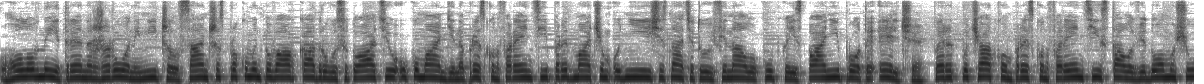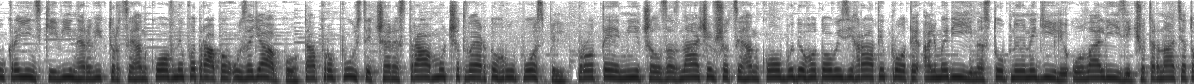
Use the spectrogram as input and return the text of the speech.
Головний тренер Жерони Мічел Санчес прокоментував кадрову ситуацію у команді на прес-конференції перед матчем однієї 16-ї фіналу Кубка Іспанії проти Ельче. Перед початком прес-конференції стало відомо, що український вінгер Віктор Циганков не потрапив у заявку та пропустить через травму четверту гру поспіль. Проте Мічел зазначив, що циганков буде готовий зіграти проти Альмерії наступної неділі у Ла Лізі 14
